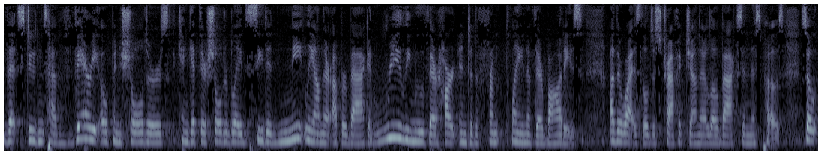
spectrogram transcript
that students have very open shoulders, can get their shoulder blades seated neatly on their upper back, and really move their heart into the front plane of their bodies. Otherwise, they'll just traffic jam their low backs in this pose. So,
